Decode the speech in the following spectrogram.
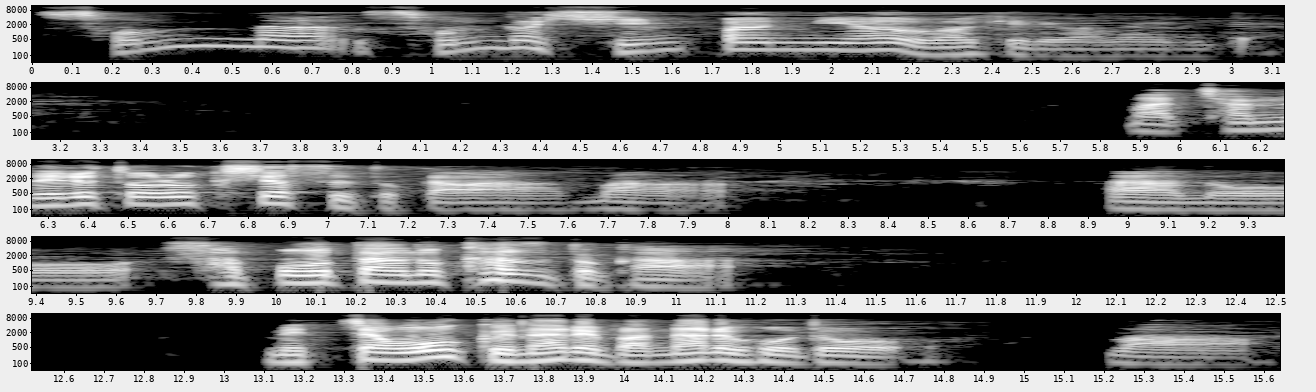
そんな、そんな頻繁に会うわけではないみたいな。まあ、チャンネル登録者数とかは、まあ、あの、サポーターの数とか、めっちゃ多くなればなるほど、まあ、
